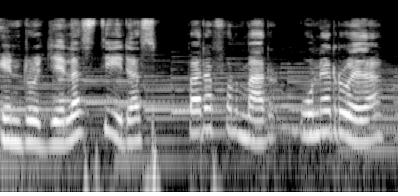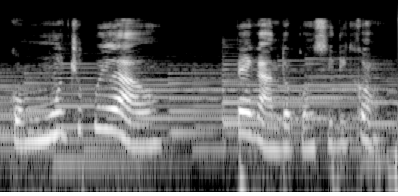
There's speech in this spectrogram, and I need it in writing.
Enrollé las tiras para formar una rueda con mucho cuidado pegando con silicón.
